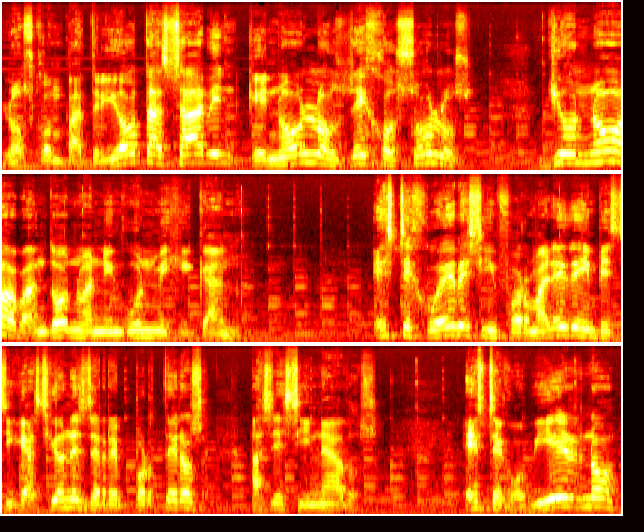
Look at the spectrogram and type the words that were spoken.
Los compatriotas saben que no los dejo solos. Yo no abandono a ningún mexicano. Este jueves informaré de investigaciones de reporteros asesinados. Este gobierno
